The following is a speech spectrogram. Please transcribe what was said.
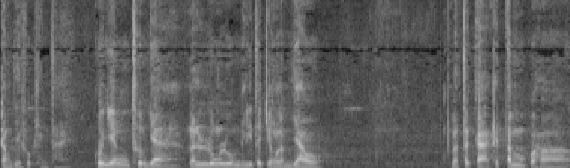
trong giây phút hiện tại. Cố nhiên thương gia là luôn luôn nghĩ tới chuyện làm giàu. Và tất cả cái tâm của họ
